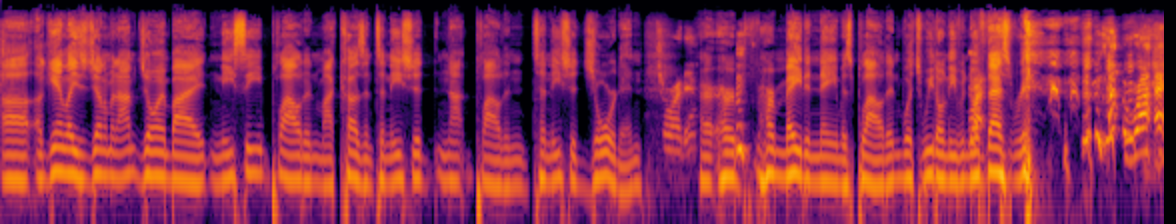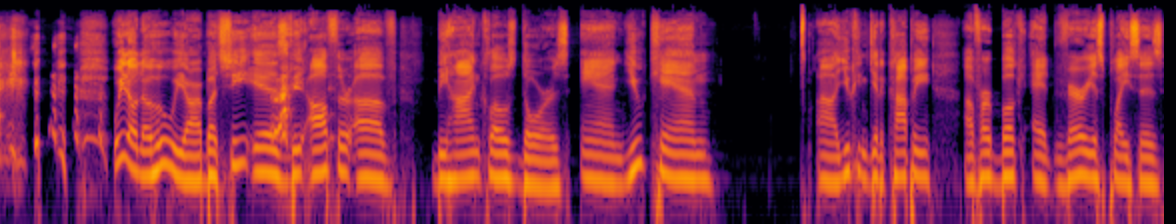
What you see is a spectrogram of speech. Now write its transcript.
uh, again, ladies and gentlemen, I'm joined by Nisi Plowden, my cousin Tanisha, not Plowden, Tanisha Jordan. Jordan. Her her, her maiden name is Plowden, which we don't even know right. if that's real. right. we don't know who we are, but she is the author of Behind Closed Doors, and you can uh, you can get a copy of her book at various places.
